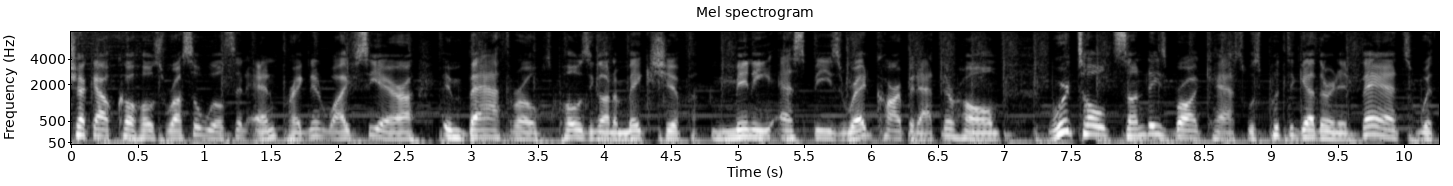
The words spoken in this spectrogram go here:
Check out co host Russell Wilson and pregnant wife Ciara in bathrobes posing on a makeshift mini ESPYs red carpet at their home. We're told Sunday's broadcast was put together in advance with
